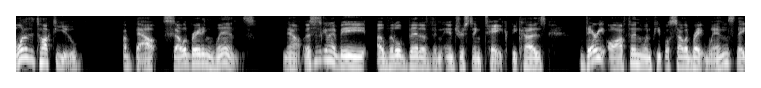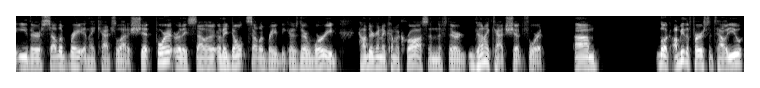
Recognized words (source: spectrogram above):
Wanted to talk to you about celebrating wins. Now, this is going to be a little bit of an interesting take because very often when people celebrate wins, they either celebrate and they catch a lot of shit for it or they sell or they don't celebrate because they're worried how they're going to come across and if they're going to catch shit for it. Um look, I'll be the first to tell you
